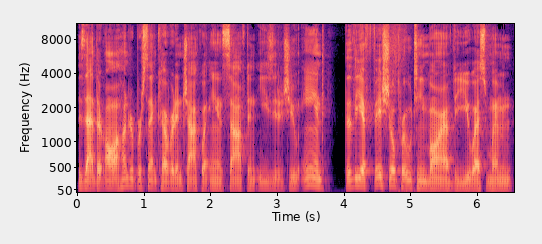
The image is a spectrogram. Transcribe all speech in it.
is that they're all 100% covered in chocolate and soft and easy to chew. And they're the official protein bar of the U.S. women,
